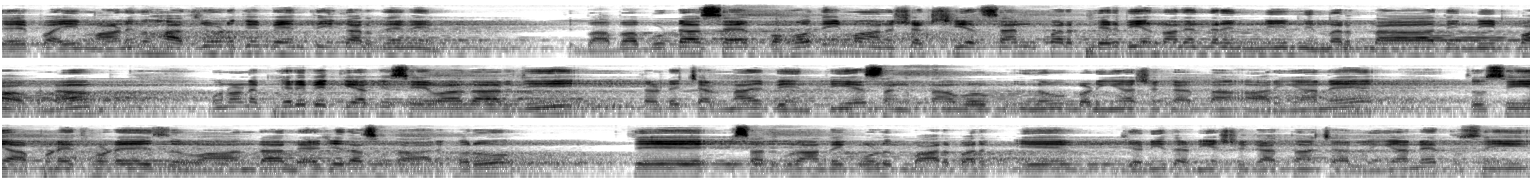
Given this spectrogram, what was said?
ਤੇ ਭਾਈ ਮਾਣੇ ਨੂੰ ਹੱਥ ਜੋੜ ਕੇ ਬੇਨਤੀ ਕਰਦੇ ਨੇ। ਤੇ ਬਾਬਾ ਬੁੱਢਾ ਸਾਹਿਬ ਬਹੁਤ ਹੀ ਮਹਾਨ ਸ਼ਖਸੀਅਤ ਸਨ, ਪਰ ਫਿਰ ਵੀ ਉਹਨਾਂ ਦੇ ਅੰਦਰ ਇੰਨੀ ਨਿਮਰਤਾ, ਇੰਨੀ ਭਾਵਨਾ, ਉਹਨਾਂ ਨੇ ਫਿਰ ਵੀ ਕਿਹਾ ਕਿ ਸੇਵਾਦਾਰ ਜੀ, ਤੁਹਾਡੇ ਚਰਨਾਂ 'ਚ ਬੇਨਤੀ ਹੈ, ਸੰਗਤਾਂ ਵੱਲੋਂ ਬੜੀਆਂ ਸ਼ਿਕਾਇਤਾਂ ਆ ਰਹੀਆਂ ਨੇ। ਤੁਸੀਂ ਆਪਣੇ ਥੋੜੇ ਜ਼ੁਬਾਨ ਦਾ ਲਹਿਜੇ ਦਾ ਸੁਧਾਰ ਕਰੋ ਤੇ ਸਤਿਗੁਰਾਂ ਦੇ ਕੋਲ ਬਾਰ-ਬਾਰ ਇਹ ਜਿਹੜੀਆਂ ਤੁਹਾਡੀਆਂ ਸ਼ਿਕਾਇਤਾਂ ਚੱਲ ਰਹੀਆਂ ਨੇ, ਤੁਸੀਂ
